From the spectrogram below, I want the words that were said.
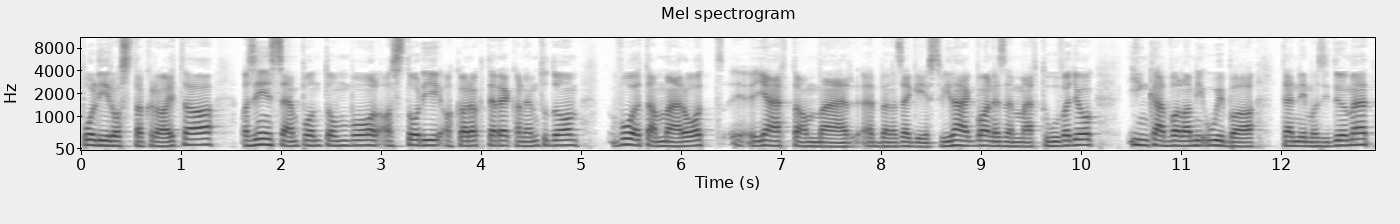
políroztak rajta, az én szempontomból a sztori, a karakterek, ha nem tudom, voltam már ott, jártam már ebben az egész világban, ezen már túl vagyok, inkább valami újba tenném az időmet,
